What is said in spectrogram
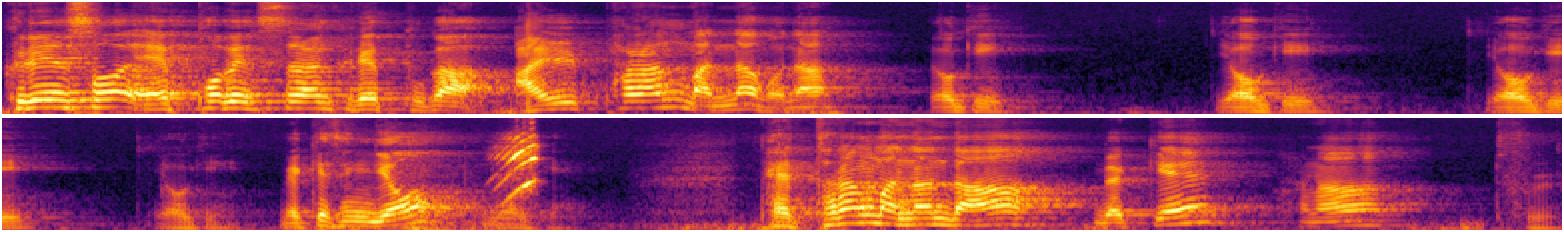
그래서 f x란 그래프가 알파랑 만나거나 여기 여기 여기 여기. 몇 개 생겨? 네 개. 베타랑 만난다. 몇 개? 하나 둘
